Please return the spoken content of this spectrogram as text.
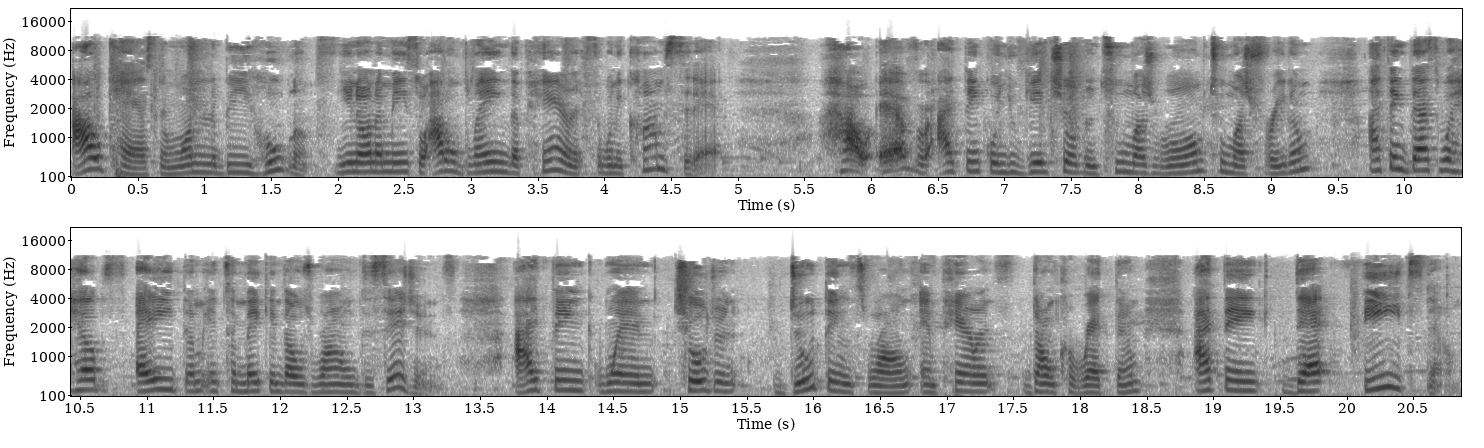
outcast and wanting to be hoodlums. You know what I mean? So I don't blame the parents when it comes to that. However, I think when you give children too much room, too much freedom, I think that's what helps aid them into making those wrong decisions. I think when children do things wrong and parents don't correct them, I think that feeds them.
